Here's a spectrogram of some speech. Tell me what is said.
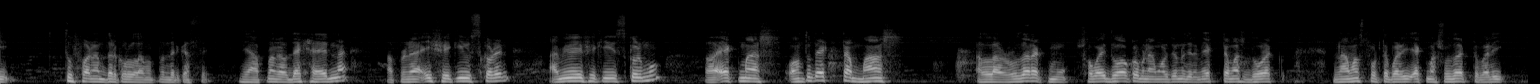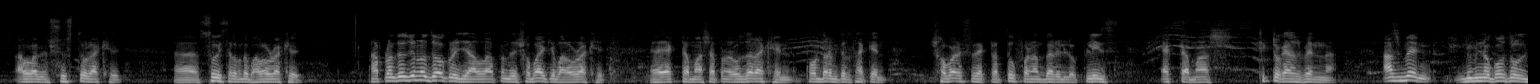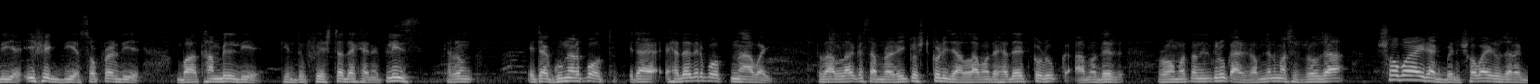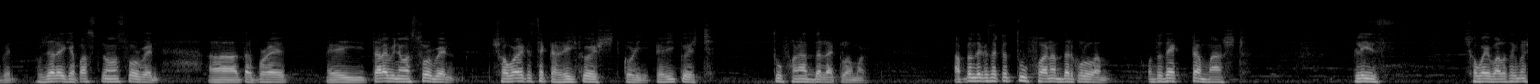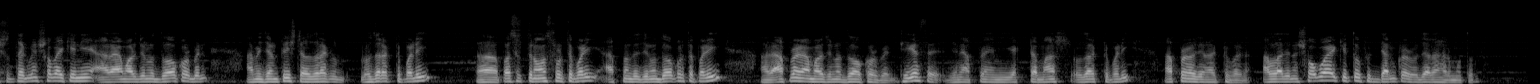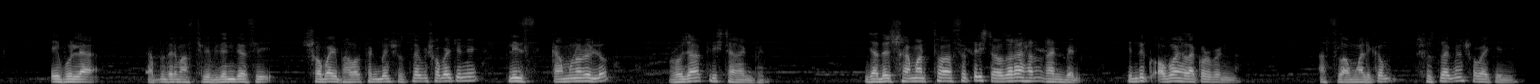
তুফান আবদার করলাম আপনাদের কাছে, যে আপনারাও দেখায়েন না, আপনারা এই ফেক ইউজ করেন, আমিও এই ফেক ইউজ করব। এক মাস, অন্তত একটা মাস আল্লাহ রোজা রাখব, সবাই দোয়া করবেন আমার জন্য যেন আমি একটা মাস দোয়া নামাজ পড়তে পারি, এক মাস রোজা রাখতে পারি, আল্লাহ যেন সুস্থ রাখে সই সালামতে ভালো রাখে। আপনাদের জন্য দোয়া করি যে আল্লাহ আপনাদের সবাইকে ভালো রাখে। একটা মাস আপনারা রোজা রাখেন, পর্দার ভিতরে থাকেন, সবার কাছে একটা তুফান আবদার রইল, প্লিজ একটা মাস টিকটকে আসবেন না। আসবেন বিভিন্ন গজল দিয়ে ইফেক্ট দিয়ে সফটওয়্যার দিয়ে বা থাম্বেল দিয়ে, কিন্তু ফেসটা দেখেন প্লিজ কারণ এটা গুনার পথ, এটা হেদায়তের পথ না ভাই। তবে আল্লাহর কাছে আমরা রিকোয়েস্ট করি যে আল্লাহ আমাদের হেদায়ত করুক, আমাদের রহমত নাজিল করুক আর রমজান মাসের রোজা সবাই রাখবেন, সবাই রোজা রাখবেন। রোজা রেখে পাঁচ নামাজ পড়বেন তারপরে এই তারাবি নামাজ পড়বেন। সবার কাছে একটা রিকোয়েস্ট করি, একটা রিকোয়েস্ট তুফান আবদার রাখল আমার। আপনাদের কাছে একটা তুফান আবদার করলাম, অন্তত একটা মাস্ট প্লিজ সবাই ভালো থাকবেন, সুস্থ থাকবেন, সবাইকে নিয়ে আর আমার জন্য দোয়া করবেন। আমি যেন ত্রিশটা রোজা রাখ- রোজা রাখতে পারি পাঁচ নামাজ পড়তে পারি, আপনাদের জন্য দোয়া করতে পারি। আর আপনারা আমার জন্য দোয়া করবেন, ঠিক আছে? যেন আপনার আমি একটা মাস রোজা রাখতে পারি আপনারা যেন রাখতে পারেন। আল্লাহ যেন সবাইকে তৌফিক দান করে রোজা রাখার মতন। এই বলে আপনাদের মাছ থেকে বিদায় নিতে আসি। সবাই ভালো থাকবেন, সুস্থ থাকবেন। সবাইকে নিয়ে প্লিজ কামনা রইল, রোজা ত্রিশটা রাখবেন। যাদের সামর্থ্য আছে ত্রিশটা রোজা রাখা- রাখবেন। কিন্তু অবহেলা করবেন না। আসসালামু আলাইকুম, সুস্থ থাকবেন, সবাইকে নিয়ে।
